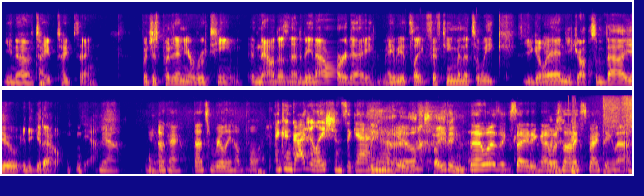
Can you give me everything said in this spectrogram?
you know type type thing but just put it in your routine it now doesn't have to be an hour a day maybe it's like 15 minutes a week you go in you drop some value and you get out Yeah. Yeah. Okay. That's really helpful. And congratulations again. yeah you. it's exciting That was exciting. I was not expecting that.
